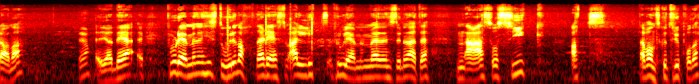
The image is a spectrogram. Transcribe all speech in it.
rana. Ja. det, problemet med den historien, da, det er det som er litt problemet med den historien, er at den er så syk at det er vanskelig å tro på det.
